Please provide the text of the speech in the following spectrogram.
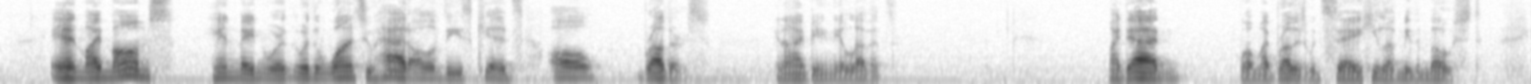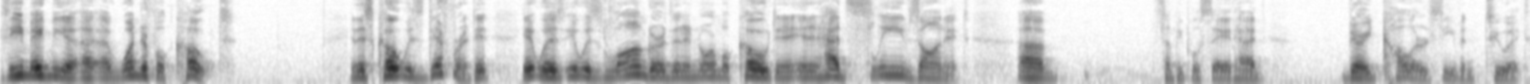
and my mom's handmaiden were, were the ones who had all of these kids, all brothers, and I being the 11th. My dad, well, my brothers would say he loved me the most. You see, he made me a, a wonderful coat. And this coat was different. It, it was it was longer than a normal coat, and it, and it had sleeves on it. Uh, some people say it had varied colors even to it.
